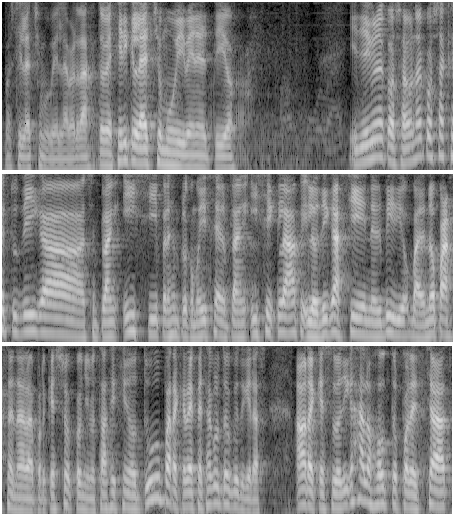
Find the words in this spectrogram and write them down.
Pues sí, la ha hecho muy bien, la verdad. Tengo que decir que la ha hecho muy bien el tío. Y te digo una cosa, una cosa es que tú digas en plan easy, por ejemplo, como dice en plan easy clap, y lo digas así en el vídeo, vale, no pasa nada, porque eso, coño, lo estás diciendo tú para crear espectáculo, todo lo que tú quieras. Ahora, que se lo digas a los otros por el chat,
